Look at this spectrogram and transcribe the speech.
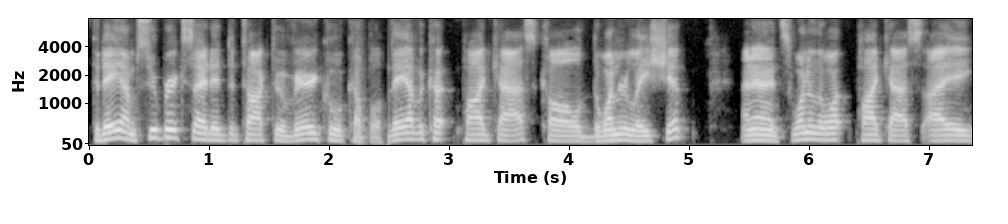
Today, I'm super excited to talk to a very cool couple. They have a podcast called The One Relationship, and it's one of the podcasts I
